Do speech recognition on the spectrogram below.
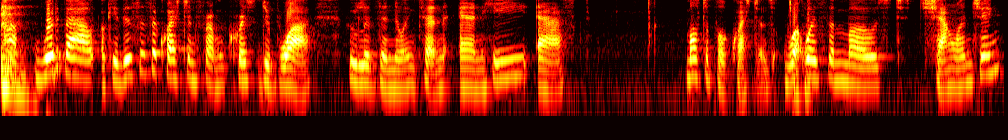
um, what about, okay, this is a question from Chris Dubois, who lives in Newington, and he asked multiple questions. What was the most challenging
